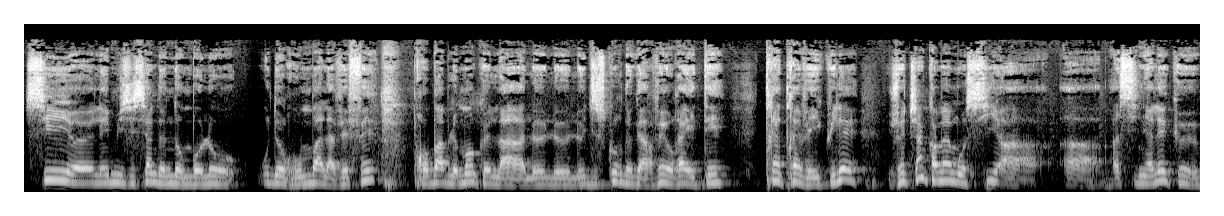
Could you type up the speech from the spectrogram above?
Si euh, les musiciens de Ndombolo ou de Rumba l'avaient fait, probablement que la, le, le, le discours de Garvey aurait été très très véhiculé. Je tiens quand même aussi à, à, à signaler que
